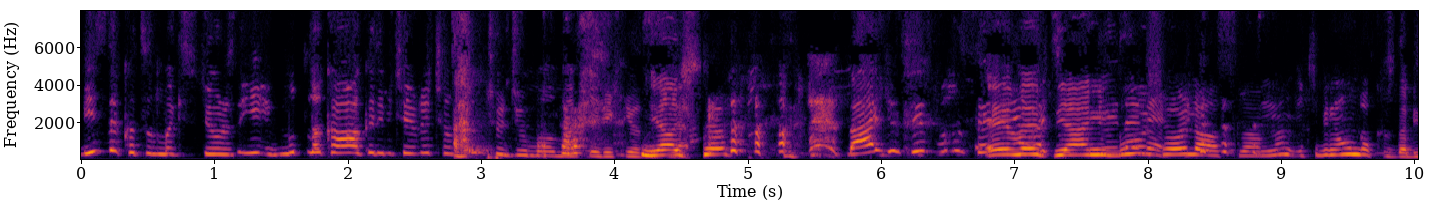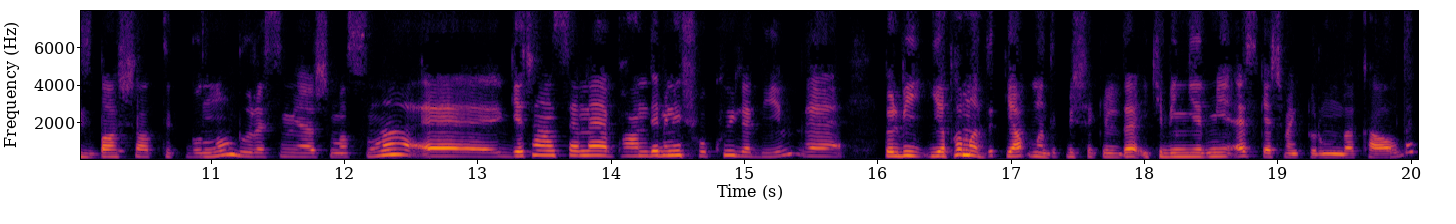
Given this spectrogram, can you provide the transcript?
biz de katılmak istiyoruz. İyi, mutlaka akademi çevre çalışan çocuğum olmak gerekiyor. ya işte. Belki siz bunu Evet yani bu deneme. şöyle aslında 2019'da biz başlattık bunu bu resim yarışmasını. Ee, geçen sene pandeminin şokuyla diyeyim. E, böyle bir yapamadık, yapmadık bir şekilde 2020'yi es geçmek durumunda kaldık.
